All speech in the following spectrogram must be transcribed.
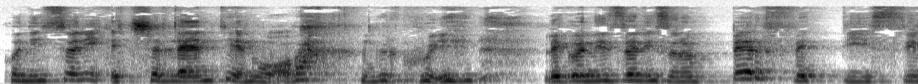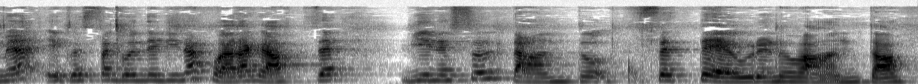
condizioni eccellenti e nuova, per cui le condizioni sono perfettissime e questa gonnellina qua ragazze viene soltanto 7,90 euro,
